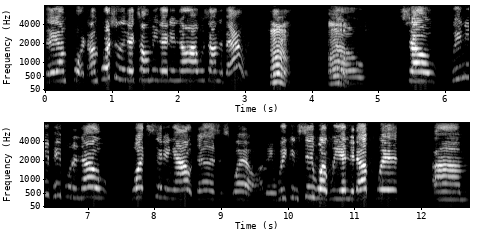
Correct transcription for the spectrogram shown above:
they unfortunately they told me they didn't know I was on the ballot. Mm. Mm. So, so we need people to know what sitting out does as well. I mean, we can see what we ended up with. Um,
